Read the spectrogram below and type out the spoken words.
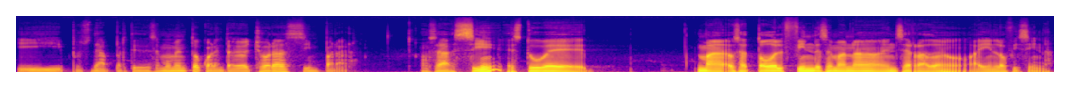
Y pues ya a partir de ese momento 48 horas sin parar. O sea, sí, estuve o sea, todo el fin de semana encerrado ahí en la oficina.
